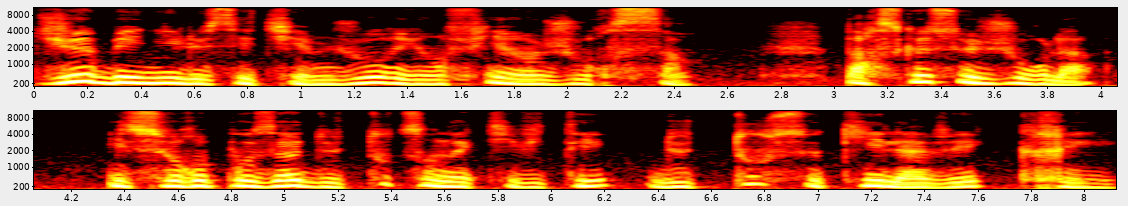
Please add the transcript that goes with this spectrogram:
Dieu bénit le septième jour et en fit un jour saint. Parce que ce jour-là, il se reposa de toute son activité, de tout ce qu'il avait créé.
